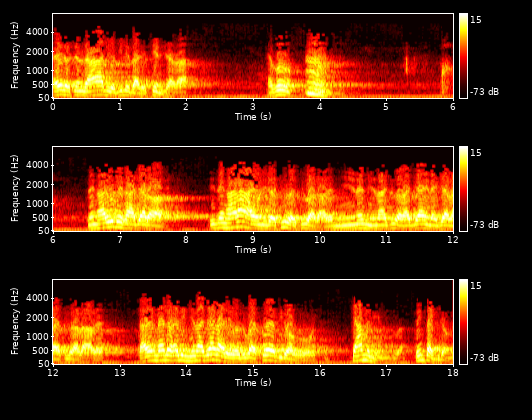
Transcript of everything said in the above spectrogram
အဲဒီလိုစဉ်းစားပြီးကိလေသာတွေရှင်းကြတာအခုသင်္ခါရုပ္ပခါကြတော့ဒီသင်္ခါရအာယုန်တွေတော့ရှုရရှုရတာပဲမြင်ရင်လည်းမြင်တာရှုရတာကြားရင်လည်းကြားတာရှုရတာပဲဒါပေမဲ့လည်းအဲ့ဒီမြင်တာကြားတာတွေကိုသူကဆွဲပြီးတော့ကိုကြားမနေဘူးသူကသိမ့်ပိုက်ပြီးတော့မ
